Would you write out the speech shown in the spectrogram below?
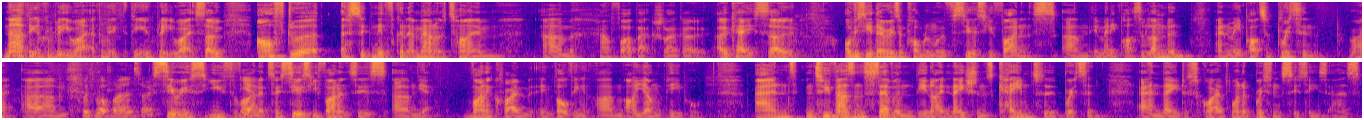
no, I think you're completely right. I think you're completely right. So, after a, a significant amount of time, um, how far back shall I go? Okay, so obviously there is a problem with serious youth violence um, in many parts of London and many parts of Britain, right? Um, With what violence, sorry? serious youth violence. So serious youth violence is um, yeah violent crime involving um, our young people. And in 2007, the United Nations came to Britain and they described one of Britain's cities as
